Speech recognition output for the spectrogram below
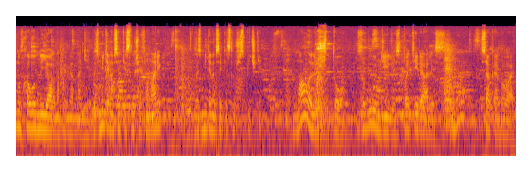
ну, в холодный яр, например, на день, возьмите на всякий случай фонарик, возьмите на всякий случай спички. Мало ли что, заблудились, потерялись, ну, всякое бывает.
